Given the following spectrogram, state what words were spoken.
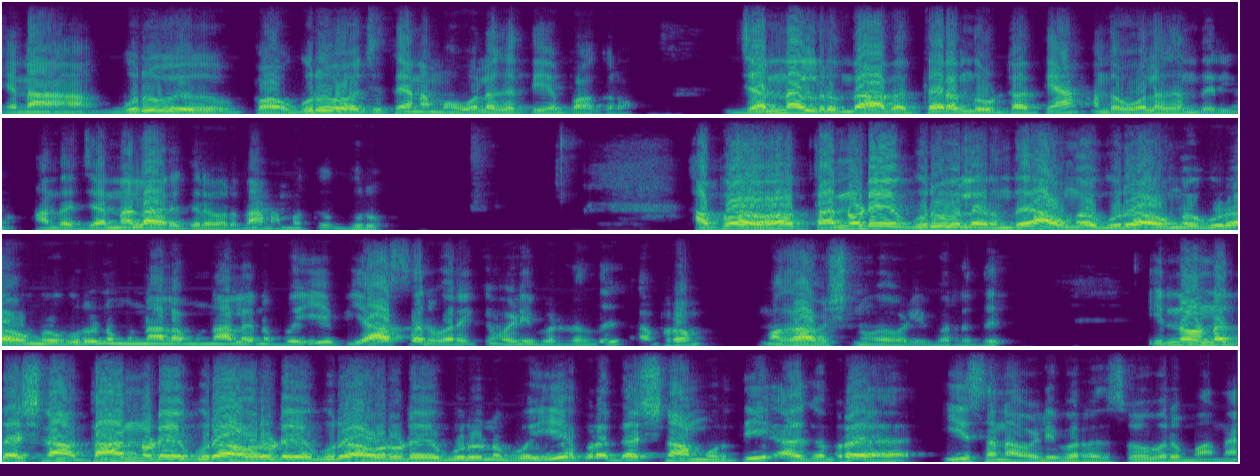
ஏன்னா குரு ப- குருவை வச்சுதான் நம்ம உலகத்தையே பார்க்குறோம். ஜன்னல் இருந்தா அதை திறந்து விட்டாத்தான் அந்த உலகம் தெரியும். அந்த ஜன்னலா இருக்கிறவர் தான் நமக்கு குரு. அப்போ தன்னுடைய குருவுல இருந்து அவங்க குரு அவங்க குரு அவங்க குருன்னு முன்னால முன்னாலன்னு போய் வியாசர் வரைக்கும் வழிபடுறது அப்புறம் மகாவிஷ்ணுவை வழிபடுறது. இன்னொன்னு தட்சிணா தன்னுடைய குரு அவருடைய குரு அவருடைய குருன்னு போய் அப்புறம் தட்சிணாமூர்த்தி அதுக்கப்புறம் ஈசனை வழிபடுறது சிவபெருமான.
